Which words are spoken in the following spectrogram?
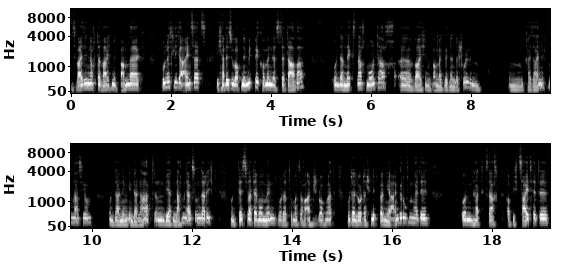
Das weiß ich noch, da war ich mit Bamberg Bundesliga-Einsatz. Ich hatte es überhaupt nicht mitbekommen, dass der da war. Und am nächsten Tag, Montag, äh, war ich in Bamberg wieder in der Schule, im, im Kaiser-Heinrich-Gymnasium und dann im Internat und wir hatten Nachmittagsunterricht. Und das war der Moment, wo der Thomas auch angesprochen hat, wo der Lothar Schmidt bei mir angerufen hätte und hat gesagt, ob ich Zeit hätte,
